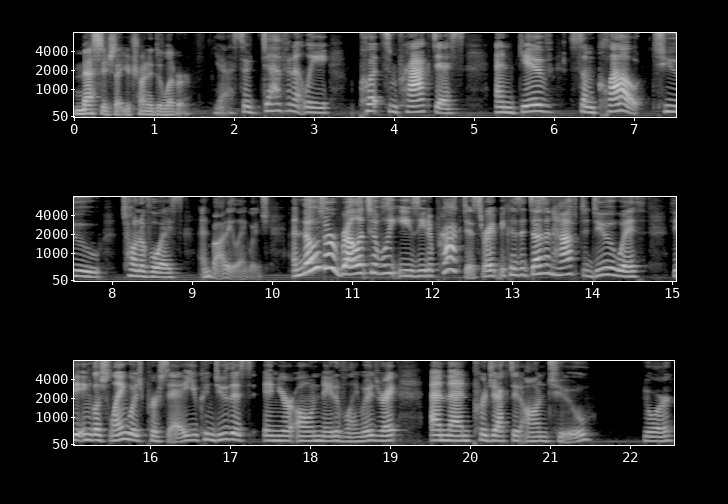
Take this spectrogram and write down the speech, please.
message that you're trying to deliver. Yeah, so definitely put some practice and give some clout to tone of voice and body language. And those are relatively easy to practice, right? Because it doesn't have to do with the English language per se. You can do this in your own native language, right? And then project it onto your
